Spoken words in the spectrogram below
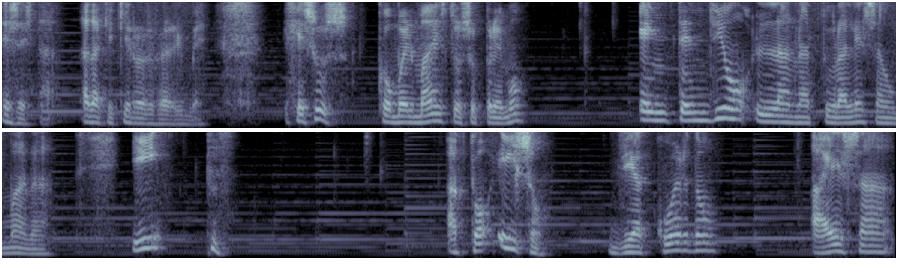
es esta, a la que quiero referirme. Jesús, como el Maestro Supremo, entendió la naturaleza humana y actuó, hizo de acuerdo a esa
